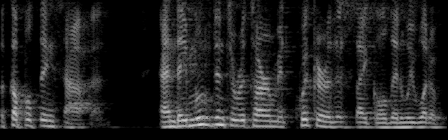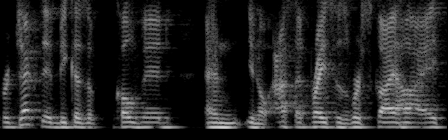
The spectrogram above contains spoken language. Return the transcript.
a couple things happen. And they moved into retirement quicker this cycle than we would have projected because of COVID and you know asset prices were sky high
